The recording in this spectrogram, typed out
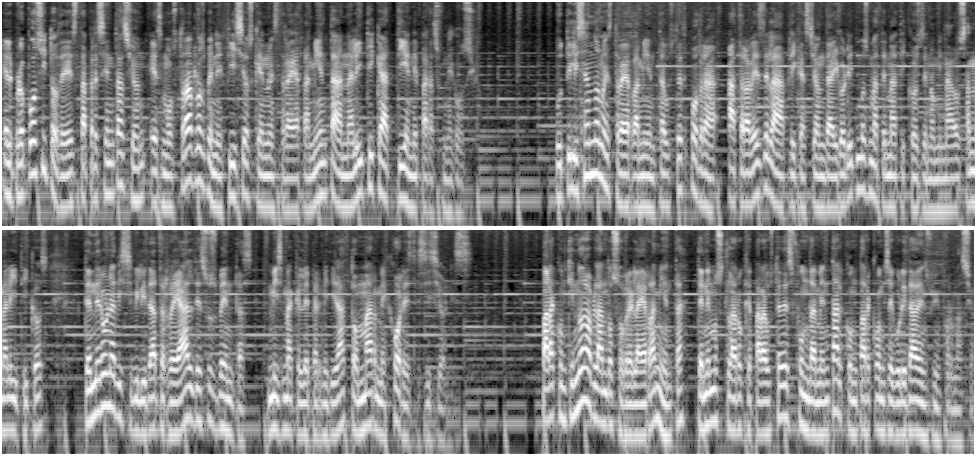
El propósito de esta presentación es mostrar los beneficios que nuestra herramienta analítica tiene para su negocio. Utilizando nuestra herramienta usted podrá, a través de la aplicación de algoritmos matemáticos denominados analíticos, tener una visibilidad real de sus ventas, misma que le permitirá tomar mejores decisiones. Para continuar hablando sobre la herramienta, tenemos claro que para usted es fundamental contar con seguridad en su información.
